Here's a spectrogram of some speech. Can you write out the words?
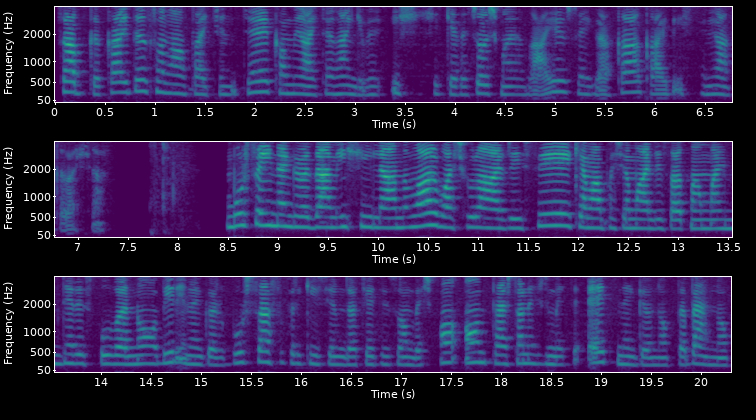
Sabıka kaydı son 6 ay içinde kamuya ait herhangi bir iş şirkete çalışmaya dair SGK kaydı isteniyor arkadaşlar. Bursa İnegöl'den iş ilanı var. Başvuru adresi Kemalpaşa Mahallesi Adnan Menderes Bulvarı No 1 İnegöl Bursa 0224 715 10, 10 personel hizmeti et inegöl.ben.tr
